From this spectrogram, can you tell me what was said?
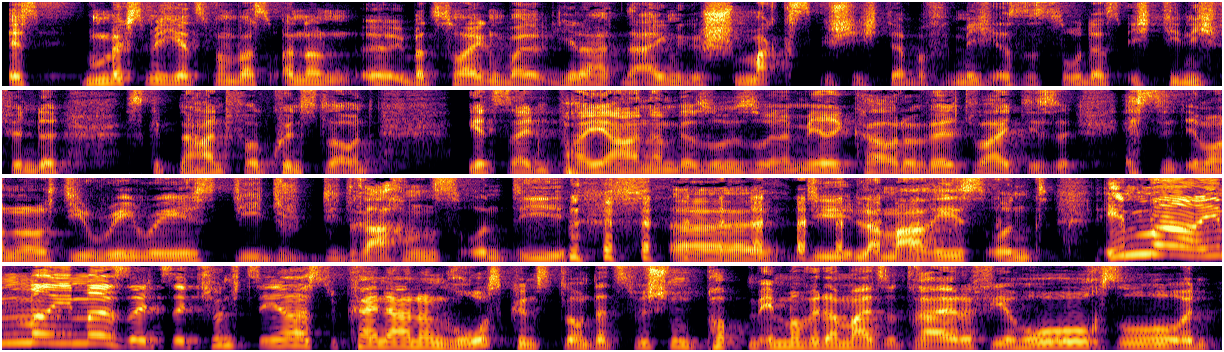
es, du möchtest mich jetzt von was anderem äh, überzeugen, weil jeder hat eine eigene Geschmacksgeschichte, aber für mich ist es so, dass ich die nicht finde. Es gibt eine Handvoll Künstler und Jetzt seit ein paar Jahren haben wir sowieso in Amerika oder weltweit diese, es sind immer nur noch die Riris, die, die Drachens und die, äh, die Lamaris und immer, immer, immer, seit, seit 15 Jahren hast du keine anderen Großkünstler und dazwischen poppen immer wieder mal so drei oder vier hoch, so und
